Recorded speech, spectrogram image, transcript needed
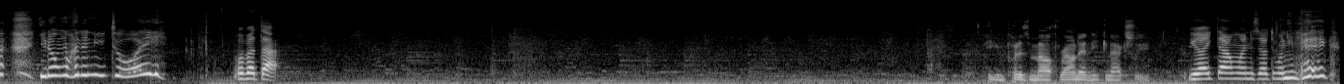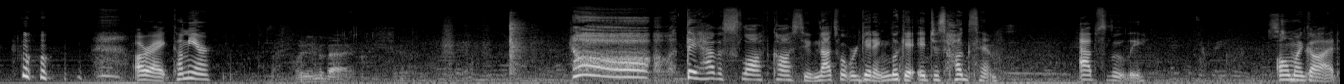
you don't want any toy? What about that? He can put his mouth around it and he can actually You like that one? Is that the one you pick? All right, come here. put it in the bag. they have a sloth costume. That's what we're getting. Look at it just hugs him. Absolutely. Oh my god.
